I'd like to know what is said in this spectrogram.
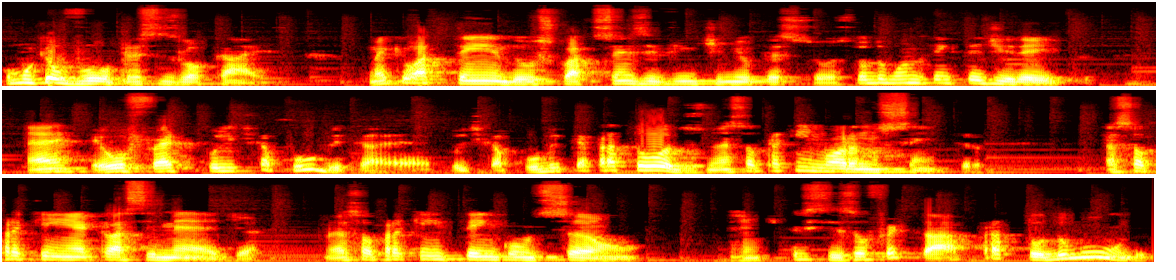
Como que eu vou para esses locais? Como é que eu atendo os 420 mil pessoas? Todo mundo tem que ter direito. Né? Eu oferto política pública. É, política pública é para todos, não é só para quem mora no centro. Não é só para quem é classe média. Não é só para quem tem condição. A gente precisa ofertar para todo mundo.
